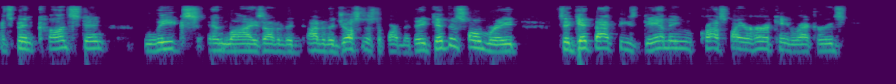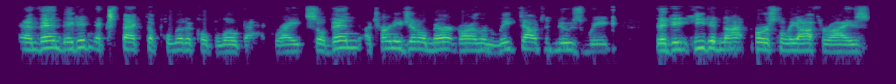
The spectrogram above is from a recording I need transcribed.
It's been constant leaks and lies out of the out of the Justice Department. They did this home raid to get back these damning crossfire hurricane records. And then they didn't expect the political blowback, right? So then Attorney General Merrick Garland leaked out to Newsweek that he did not personally authorize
